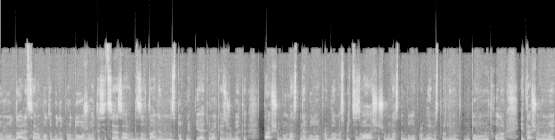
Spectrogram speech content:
Тому далі ця робота буде продовжуватися. Це завдання на наступні 5 років зробити так, щоб у нас не було проблеми сміттєзвалища, щоб у нас не було проблеми з твердими побутовими відходами, і так, щоб ми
